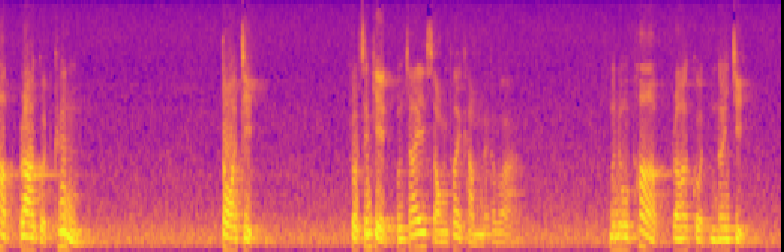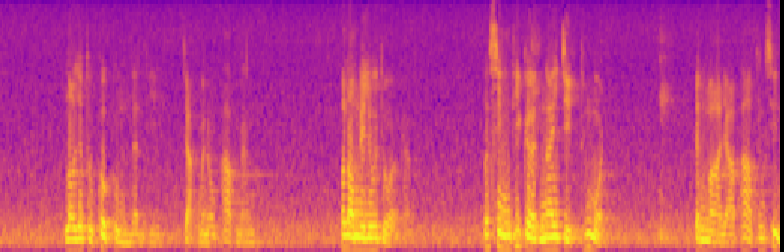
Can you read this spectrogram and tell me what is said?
าพปรากฏขึ้น ต่อจิตโปรดสังเกตผมใช้สองถ้อยคำนะครับว่า มโนภาพปรากฏในจิต เราจะถูกควบคุมทันทีจากมโนภาพนั้น เพราะเราไม่รู้ตัวครับเพราะสิ่งที่เกิดในจิตทั้งหมด เป็นมายาภาพทั้งสิ้น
